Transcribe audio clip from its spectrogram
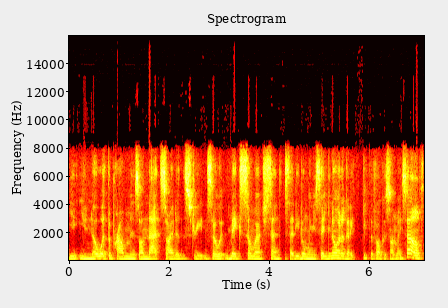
you, you know what the problem is on that side of the street. And so it makes so much sense that even when you say, you know what, I'm going to keep the focus on myself,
